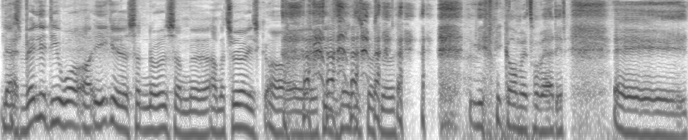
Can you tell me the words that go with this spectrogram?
Lad os vælge de ord, og ikke sådan noget som øh, amatørisk og øh, dilettantisk og sådan noget. vi, vi går med troværdigt. Øh,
